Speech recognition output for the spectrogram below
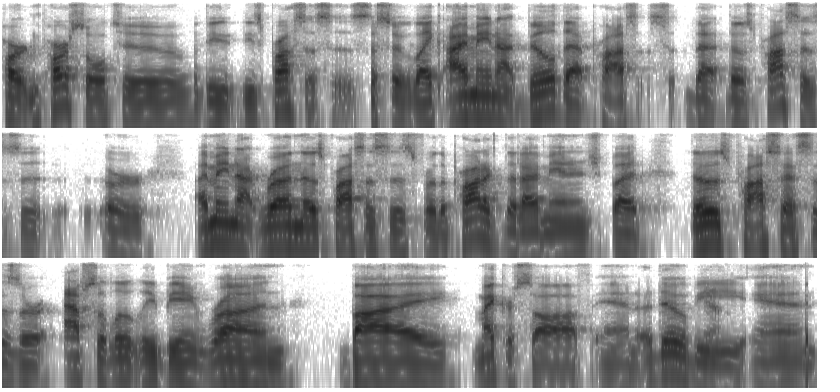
part and parcel to the, these processes so like i may not build that process that those processes or i may not run those processes for the product that i manage but those processes are absolutely being run by microsoft and adobe and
